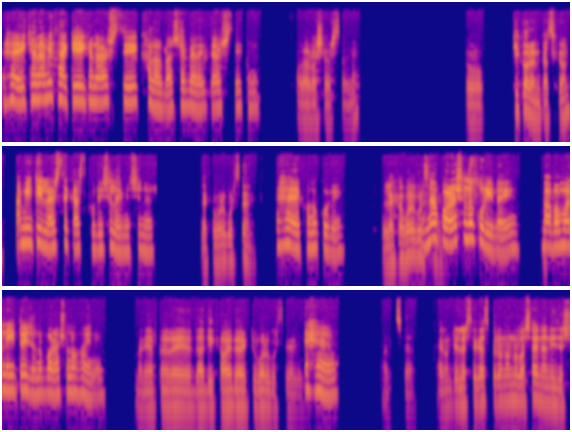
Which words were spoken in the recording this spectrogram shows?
হ্যাঁ, এখানে আমি থাকি। এখানে আসছি খালার বাসায় বেড়াইতে আসছি এখানে। খালার বাসায় আসছেন না? তো কি করেন কাজ-কাম? আমি টেলার্সে কাজ করি সেলাই মেশিনের। লেখাপড়া করছেন? হ্যাঁ, এখনও করি। লেখাপড়া করছেন না, পড়াশোনা করি নাই। বাবা-মা নেই তো এইজন্য পড়াশোনা হয়নি। মানে আপনারে দাদি খাওয়ায়-দাওয়ায় একটু বড় করছে খালি? হ্যাঁ। আচ্ছা। এখন টেলার্সে কাজ করেন অন্য বাসায় না নিজস্ব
